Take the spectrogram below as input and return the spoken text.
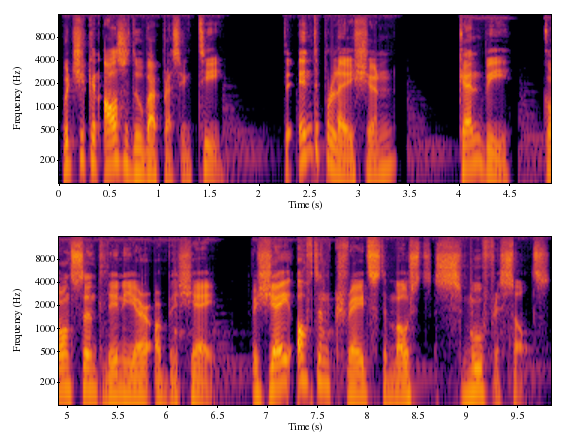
which you can also do by pressing T. The interpolation can be constant, linear or Bezier. Bezier often creates the most smooth results.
